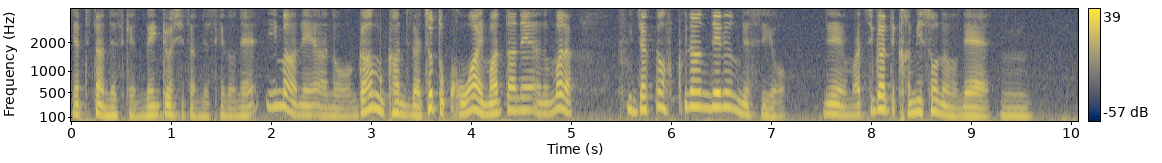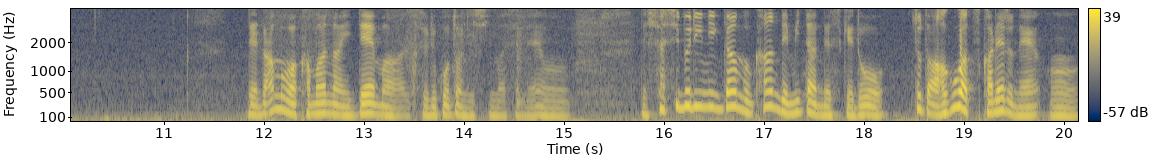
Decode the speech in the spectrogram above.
やってたんですけど、勉強してたんですけどね、今ね、あの、ガム噛んでたらちょっと怖い。またね、あの、まだ若干膨らんでるんですよ。ね、間違って噛みそうなので、うん。で、ガムは噛まないで、まあ、することにしましたね。うん。で、久しぶりにガム噛んでみたんですけど、ちょっと顎が疲れるね。うん。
